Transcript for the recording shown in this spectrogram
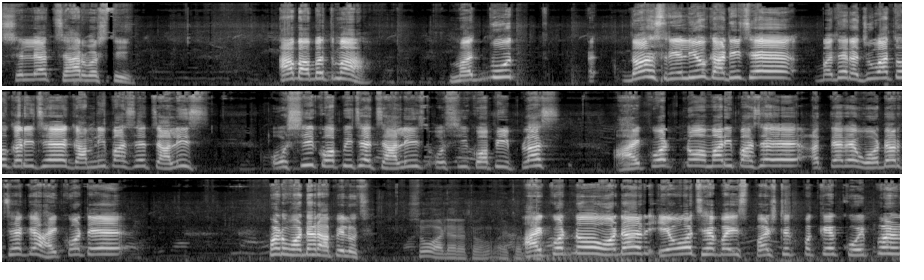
છેલ્લા ચાર વર્ષથી આ બાબતમાં મજબૂત દસ રેલીઓ કાઢી છે, બધે રજૂઆતો કરી છે. ગામની પાસે ચાલીસ ઓછી કોપી છે, ચાલીસ ઓછી કોપી. પ્લસ હાઈકોર્ટનો અમારી પાસે અત્યારે ઓર્ડર છે કે હાઈકોર્ટે પણ ઓર્ડર આપેલો છે. શું ઓર્ડર હાઈકોર્ટનો ઓર્ડર એવો છે ભાઈ, સ્પષ્ટ કે કોઈ પણ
